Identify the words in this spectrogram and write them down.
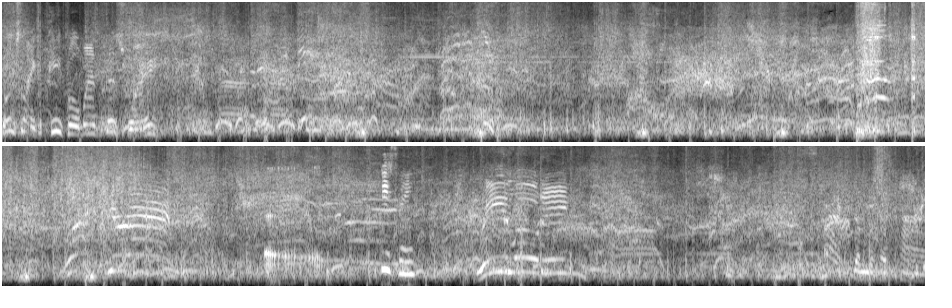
Looks like people went this way. sink. Reloading! Smack them with a time.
